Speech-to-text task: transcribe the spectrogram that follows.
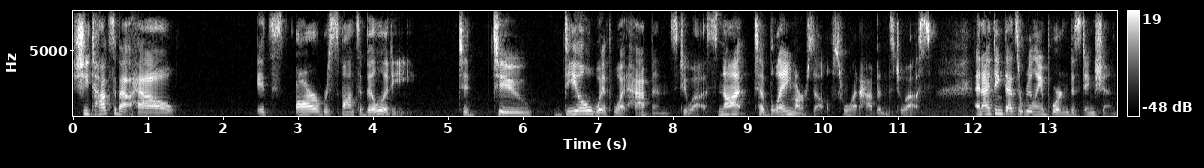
she talks about how it's our responsibility to to deal with what happens to us, not to blame ourselves for what happens to us. And I think that's a really important distinction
